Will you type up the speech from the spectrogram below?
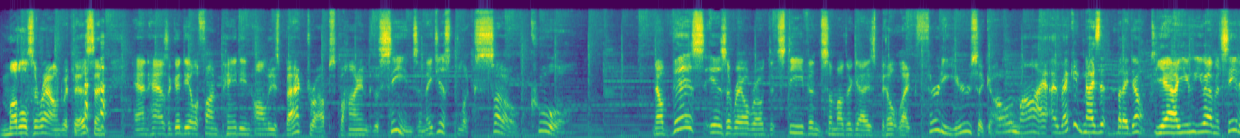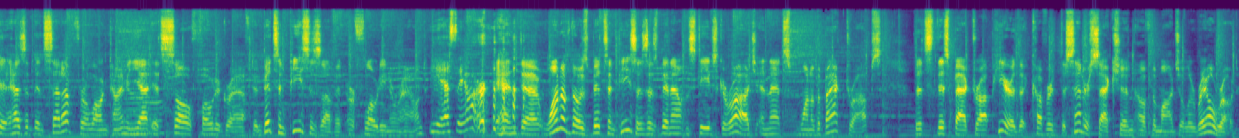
muddles around with this and, and has a good deal of fun painting all these backdrops behind the scenes, and they just look so cool. Now, this is a railroad that Steve and some other guys built like 30 years ago. Oh my, I recognize it, but I don't. Yeah, you, you haven't seen it. It hasn't been set up for a long time, and yet it's so photographed, and bits and pieces of it are floating around. Yes, they are. and uh, one of those bits and pieces has been out in Steve's garage, and that's one of the backdrops. That's this backdrop here that covered the center section of the modular railroad.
